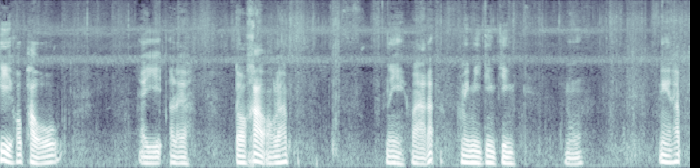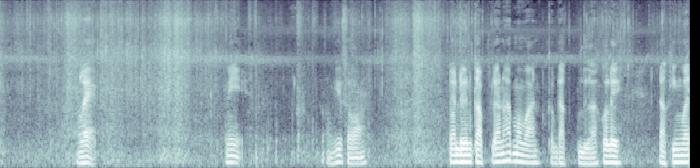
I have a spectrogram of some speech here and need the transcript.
ที่เขาเผาไอ้อะไรอะต่อข้าวออกแล้วครับ นี่ว่าล้วไม่มีจริง ๆ หนู นี่ครับ แรก นี่หลังที่สอง ตอนเดินกลับแล้วนะครับเมื่อวานกับดักเหลือก็เลย ดักทิ้งไว้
